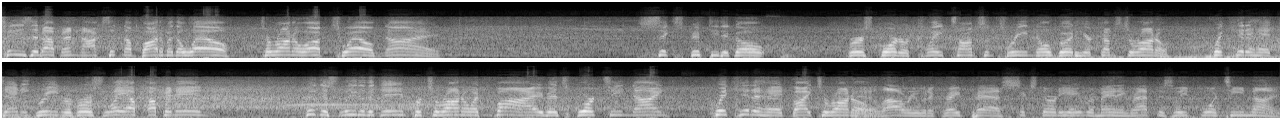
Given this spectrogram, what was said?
Tees it up and knocks it in the bottom of the well. Toronto up 12-9. 6:50 to go. First quarter. Klay Thompson three, no good. Here comes Toronto. Quick hit ahead. Danny Green reverse layup up and in. Biggest lead of the game for Toronto at five. It's 14-9. Quick hit ahead by Toronto. Yeah, Lowry with a great pass. 6:38 remaining. Raptors lead 14-9.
